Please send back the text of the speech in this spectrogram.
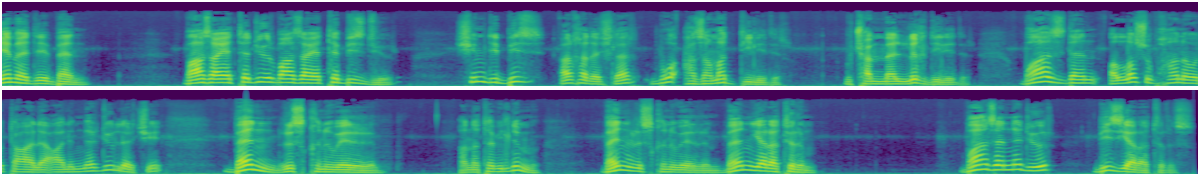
Demedi ben. Bazı ayette diyor bazı ayette biz diyor. Şimdi biz arkadaşlar bu azamat dilidir. Mükemmellik dilidir. Bazen Allah Subhanahu Teala alimler diyorlar ki ben rızkını veririm. Anlatabildim mi? Ben rızkını veririm. Ben yaratırım. Bazen ne diyor? Biz yaratırız.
